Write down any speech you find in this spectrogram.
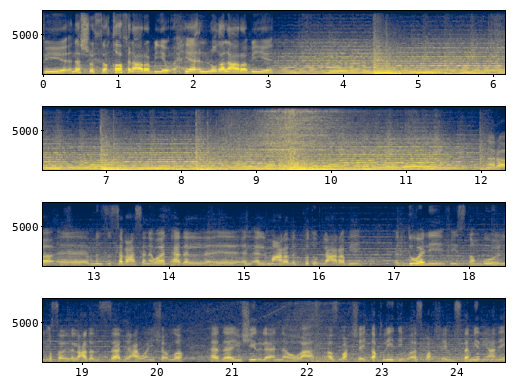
في نشر الثقافة العربية وإحياء اللغة العربية. نرى منذ سبع سنوات هذا المعرض الكتب العربي الدولي في إسطنبول وصل إلى العدد السابع وإن شاء الله هذا يشير إلى أنه أصبح شيء تقليدي وأصبح شيء مستمر يعني.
